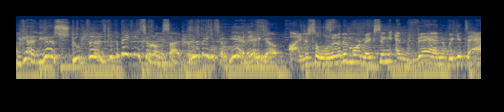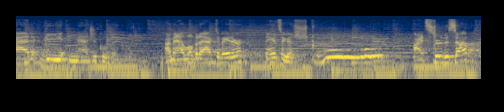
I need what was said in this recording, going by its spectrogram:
You gotta, you gotta scoop the, get the baking soda on the side. Look at the baking soda. Yeah, there you go. All right, just a little bit more mixing, and then we get to add the magical liquid. I'm gonna add a little bit of activator. I think it's like a scoop. All right, stir this up.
